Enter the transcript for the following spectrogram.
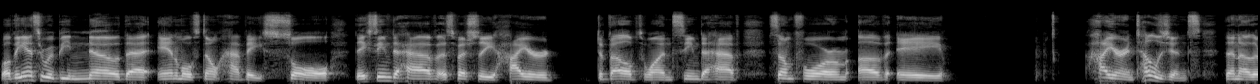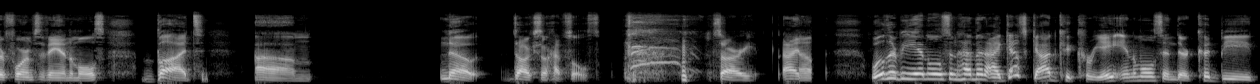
well the answer would be no that animals don't have a soul they seem to have especially higher developed ones seem to have some form of a higher intelligence than other forms of animals, but um, no, dogs don't have souls. Sorry, I know. Will there be animals in heaven? I guess God could create animals, and there could be.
